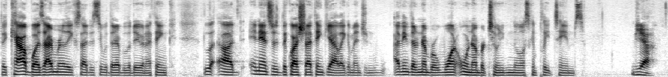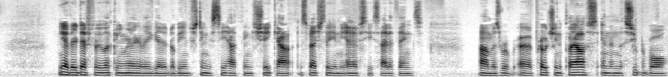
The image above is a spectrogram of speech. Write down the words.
the Cowboys, I'm really excited to see what they're able to do. And I think, uh, in answer to the question, I think yeah, like I mentioned, I think they're number one or number two in the most complete teams. Yeah, yeah, they're definitely looking really, really good. It'll be interesting to see how things shake out, especially in the NFC side of things, um, as we're uh, approaching the playoffs and then the Super Bowl.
